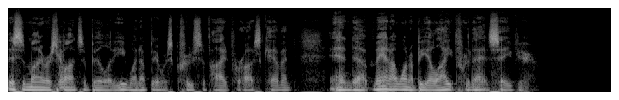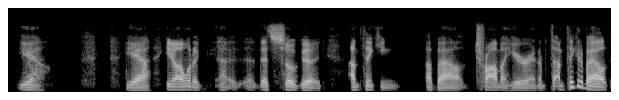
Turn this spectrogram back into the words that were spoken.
This is my responsibility. He went up there, was crucified for us, Kevin. And uh, man, I want to be a light for that Savior. Yeah. Yeah. You know, I want to, uh, uh, that's so good. I'm thinking about trauma here and I'm, I'm thinking about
